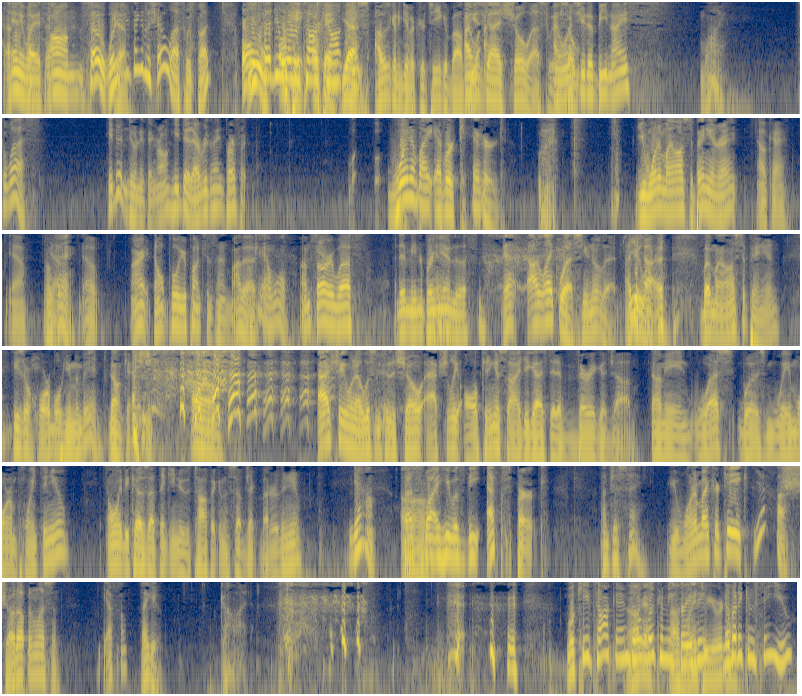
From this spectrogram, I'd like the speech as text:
Anyways, um, so what Yeah. did you think of the show last week, bud? oh, you said you were okay, going to talk okay, junk. yes, I was going to give a critique about I- these guys' show last week. I want so, you to be nice why? to Wes. He didn't do anything wrong. He did everything perfect. When have I ever cared? you wanted my honest opinion, right? Okay. Yeah. Okay. Yeah. No. All right. Don't pull your punches in. My bad. Okay, I won't. I'm sorry, Wes. I didn't mean to bring you into this. Yeah, I like Wes. You know that. I do Yeah. like him. But my honest opinion, he's a horrible human being. No, I'm kidding. um, actually, when I listened to the show, actually, all kidding aside, you guys did a very good job. I mean, Wes was way more on point than you, only because I think he knew the topic and the subject better than you. yeah. That's Um, why he was the expert. I'm just saying. You wanted my critique. Yeah. Shut up and listen. Yes. sir. Thank you. God. Well, keep talking. Don't Okay. look at me crazy. Nobody done. can see you.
